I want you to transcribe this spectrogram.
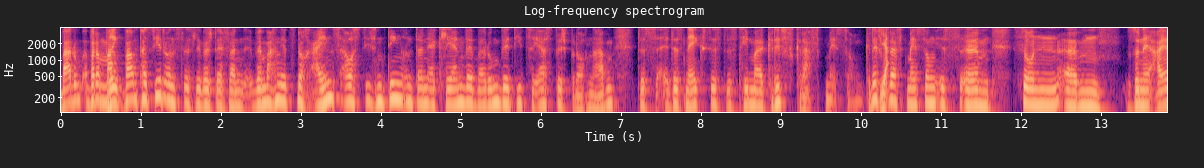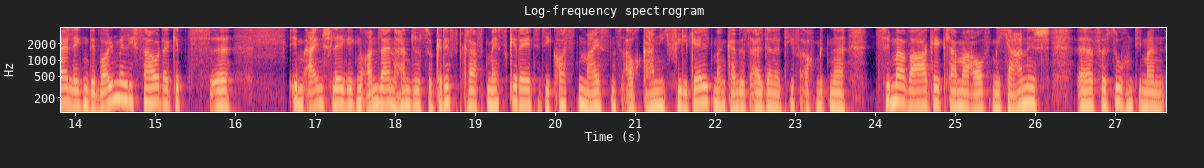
Warum, warum, warum, passiert uns das, lieber Stefan? Wir machen jetzt noch eins aus diesem Ding und dann erklären wir, warum wir die zuerst besprochen haben. Das, das nächste ist das Thema Griffkraftmessung. Griffkraftmessung ja. ist ähm, so, ein, ähm, so eine eierlegende Wollmilchsau. Da gibt's äh, im einschlägigen Onlinehandel so Griffkraft-Messgeräte, die kosten meistens auch gar nicht viel Geld. Man kann das alternativ auch mit einer Zimmerwaage, Klammer auf, mechanisch äh, versuchen, die man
